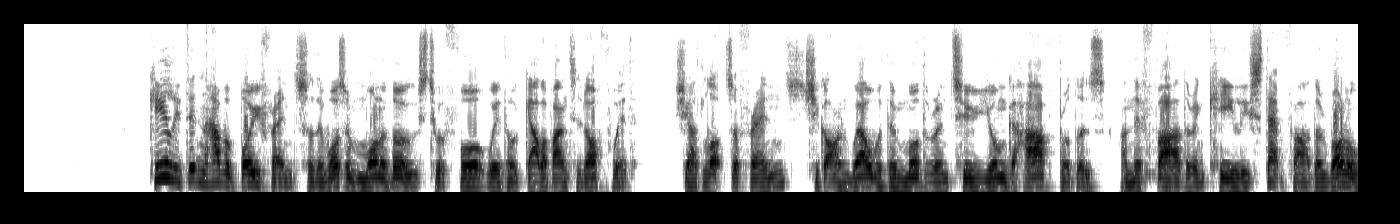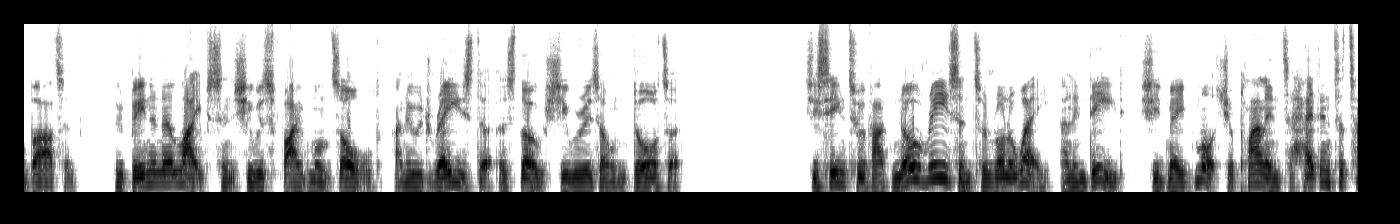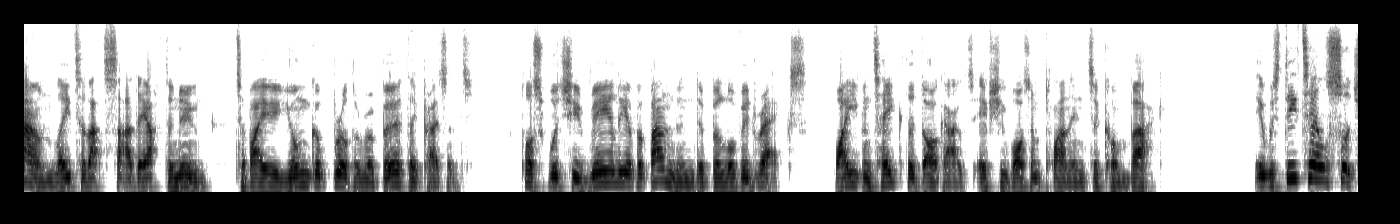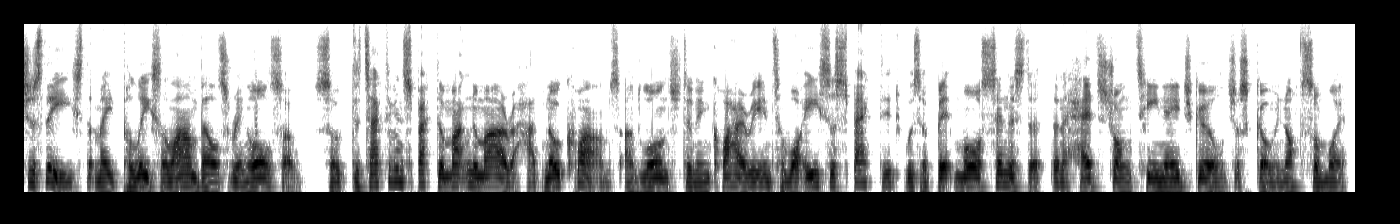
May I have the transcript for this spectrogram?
Keighley didn't have a boyfriend, so there wasn't one of those to have fought with or gallivanted off with. She had lots of friends, she got on well with her mother and two younger half brothers, and their father and Keighley's stepfather, Ronald Barton, who'd been in her life since she was five months old and who had raised her as though she were his own daughter. She seemed to have had no reason to run away, and indeed, she'd made much of planning to head into town later that Saturday afternoon to buy her younger brother a birthday present. Plus, would she really have abandoned her beloved Rex? Why even take the dog out if she wasn't planning to come back? It was details such as these that made police alarm bells ring also, so Detective Inspector McNamara had no qualms and launched an inquiry into what he suspected was a bit more sinister than a headstrong teenage girl just going off somewhere.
